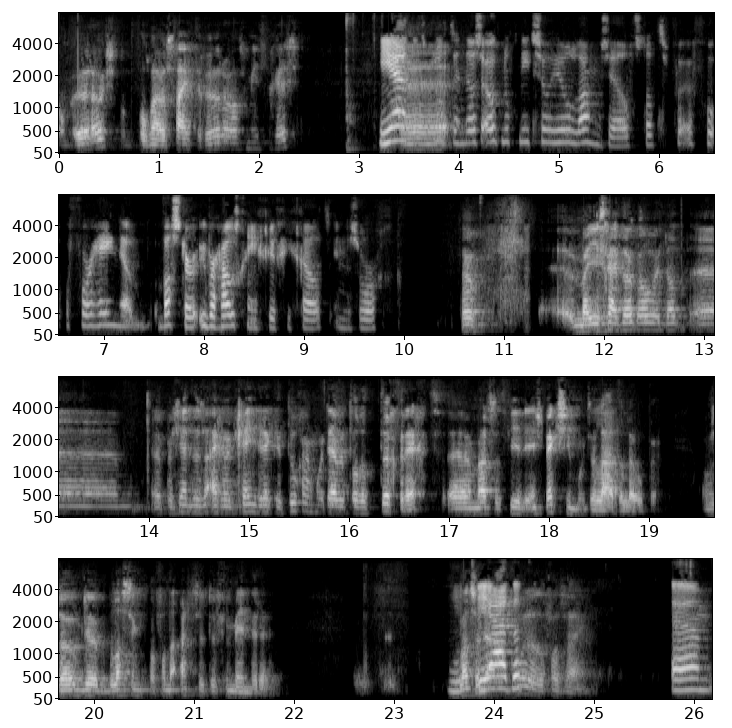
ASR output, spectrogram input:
om euro's. Want volgens mij was het 50 euro als ik me niet vergis. Ja, dat uh, klopt. En dat is ook nog niet zo heel lang zelfs. Dat voor, voorheen was er überhaupt geen geld in de zorg. Zo. Maar je schrijft ook over dat patiënten dus eigenlijk geen directe toegang moeten hebben tot het tuchtrecht, maar ze het via de inspectie moeten laten lopen. Om zo ook de belasting van de artsen te verminderen. Wat zou daar ja, de voordelen van zijn? Um,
